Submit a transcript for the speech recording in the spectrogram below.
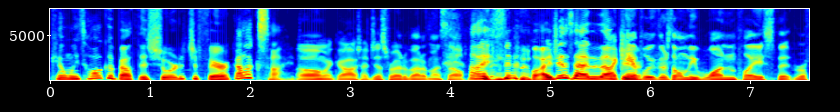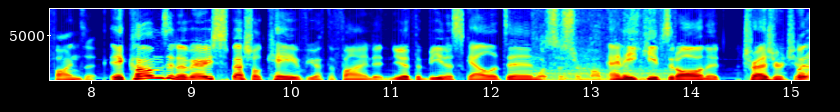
Can we talk about this shortage of ferric oxide? Oh my gosh, I just read about it myself. I know. I just had it up I can't here. believe there's only one place that refines it. it comes in a very special cave. You have to find it. You have to beat a skeleton, What's the circumference? and he keeps it all in a treasure chest. But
